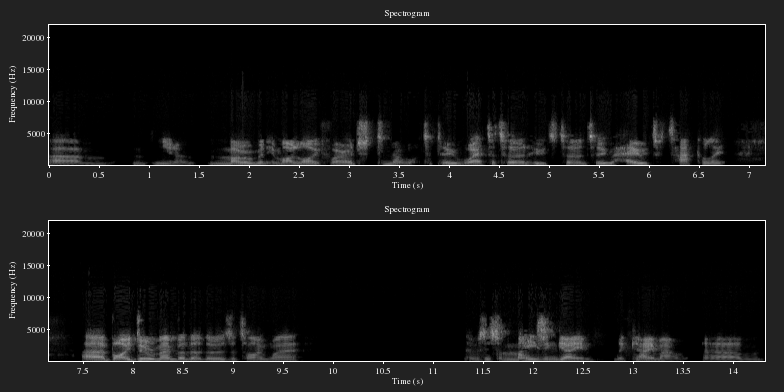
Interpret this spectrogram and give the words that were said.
um, you know, moment in my life where I just didn't know what to do, where to turn, who to turn to, how to tackle it. Uh, but I do remember that there was a time where there was this amazing game that came out. Um,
